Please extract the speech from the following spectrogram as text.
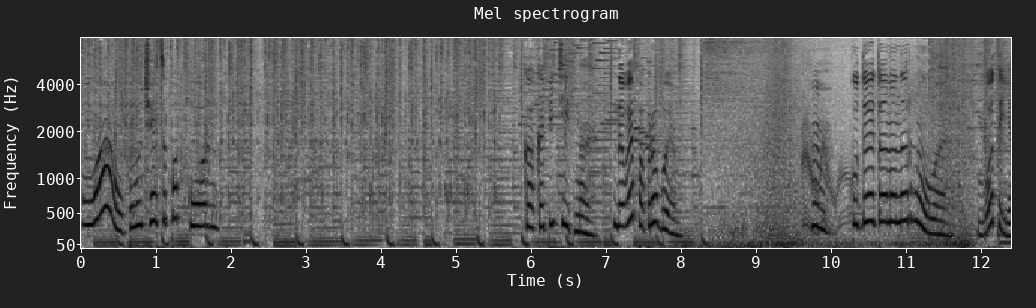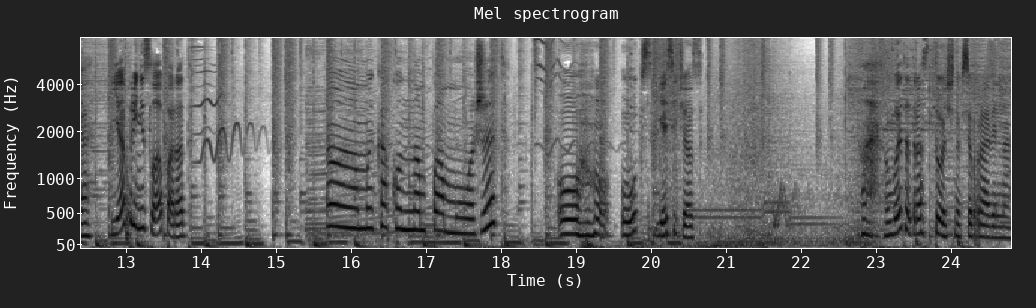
Вау, получается попкорн. Как аппетитно. Давай попробуем. Хм, куда это она нырнула? Вот и я. Я принесла аппарат. А, мы как он нам поможет? О, упс, я сейчас. А, в этот раз точно все правильно.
